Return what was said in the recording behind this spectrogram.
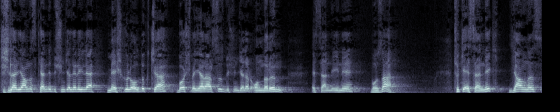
Kişiler yalnız kendi düşünceleriyle meşgul oldukça boş ve yararsız düşünceler onların esenliğini bozar. Çünkü esenlik yalnız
